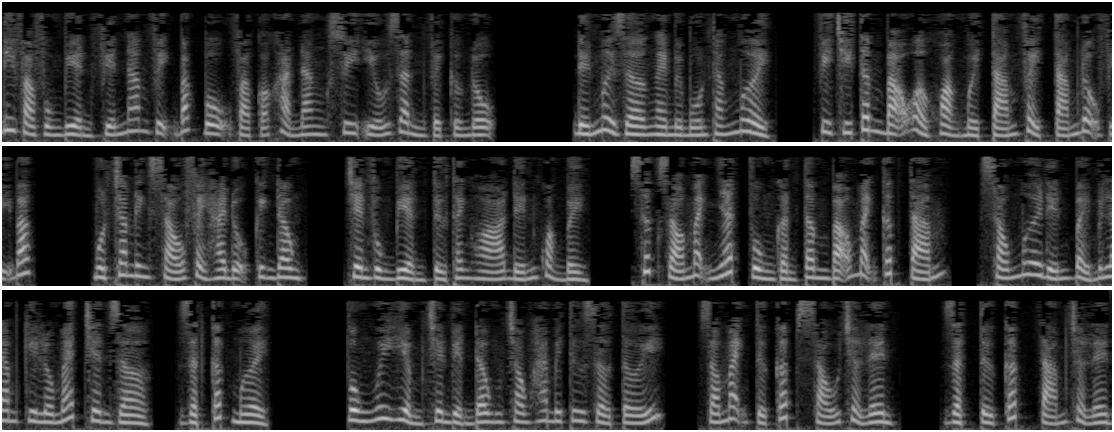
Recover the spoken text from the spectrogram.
đi vào vùng biển phía Nam Vịnh Bắc Bộ và có khả năng suy yếu dần về cường độ. Đến 10 giờ ngày 14 tháng 10, vị trí tâm bão ở khoảng 18,8 độ Vĩ Bắc, 106,2 độ Kinh Đông, trên vùng biển từ Thanh Hóa đến Quảng Bình. Sức gió mạnh nhất vùng gần tâm bão mạnh cấp 8, 60 đến 75 km trên giờ, giật cấp 10. Vùng nguy hiểm trên Biển Đông trong 24 giờ tới, gió mạnh từ cấp 6 trở lên, giật từ cấp 8 trở lên.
